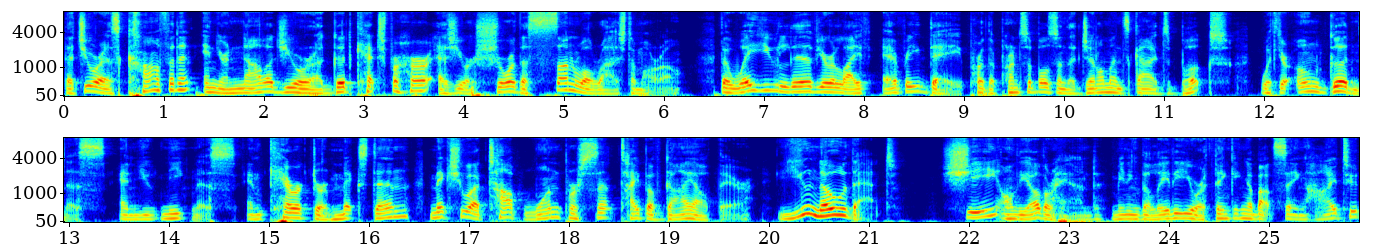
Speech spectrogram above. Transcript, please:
That you are as confident in your knowledge you are a good catch for her as you are sure the sun will rise tomorrow. The way you live your life every day, per the principles in the Gentleman's Guide's books, with your own goodness and uniqueness and character mixed in, makes you a top 1% type of guy out there. You know that. She, on the other hand, meaning the lady you are thinking about saying hi to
